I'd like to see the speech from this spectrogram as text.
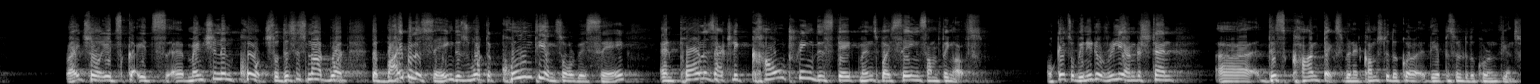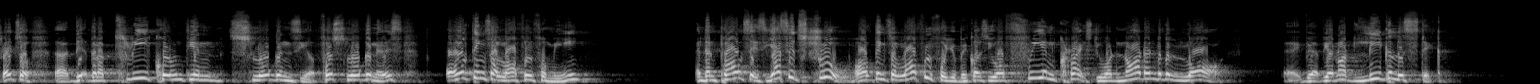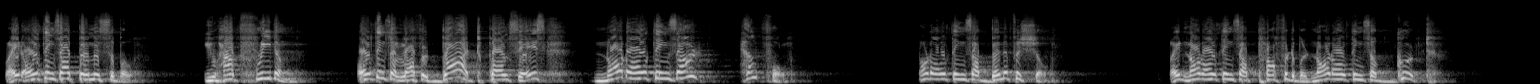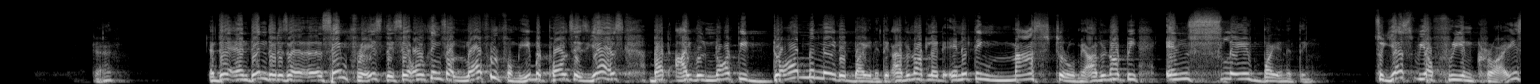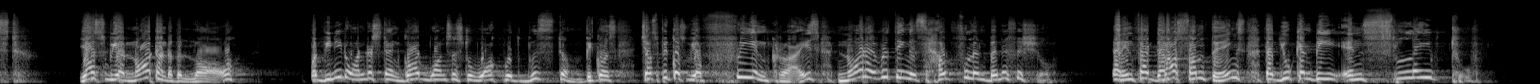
right? So it's it's uh, mentioned in quotes. So this is not what the bible is saying. This is what the corinthians always say. And paul is actually countering these statements by saying something else. Okay? So we need to really understand uh, this context when it comes to the, the epistle to the corinthians right? So uh, there are three corinthian slogans here. First slogan is all things are lawful for me. And then paul says yes it's true. All things are lawful for you because you are free in christ. You are not under the law. Uh, we are not legalistic right? All things are permissible. You have freedom. All things are lawful. But, Paul says, not all things are helpful. Not all things are beneficial. Right? Not all things are profitable. Not all things are good. Okay? And then, and then there is a, a, same phrase. They say, All things are lawful for me. But Paul says, Yes, but I will not be dominated by anything. I will not let anything master over me. I will not be enslaved by anything. So, yes, we are free in Christ. Yes, we are not under the law. But we need to understand God wants us to walk with wisdom because just because we are free in Christ, not everything is helpful and beneficial. And in fact, there are some things that you can be enslaved to.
